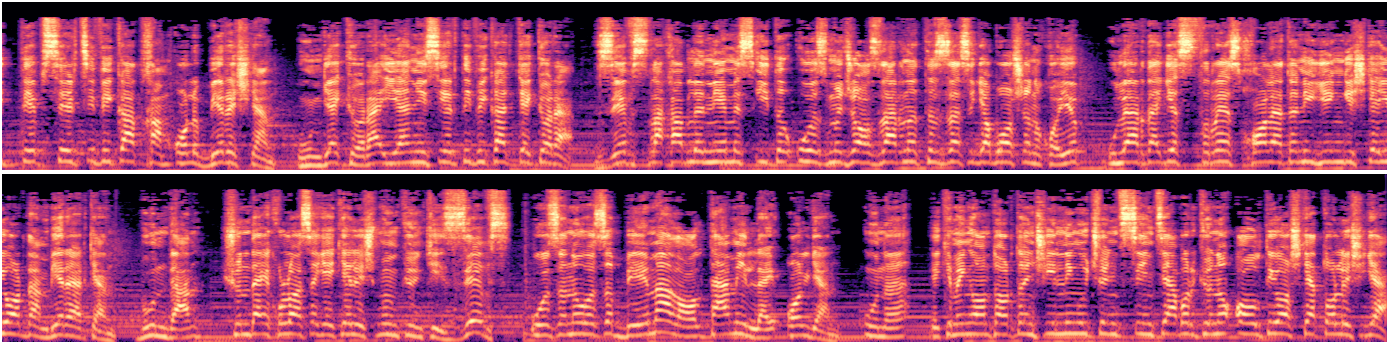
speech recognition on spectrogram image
it deb sertifikat ham olib berishgan. Unga ko'ra, ya'ni sertifikatga ko'ra Zevs laqabli nemis iti o'z mijozlarini tizzasiga boshini qo'yib, ulardagi stress holatini yengishga yordam berar ekan. Bundan shunday xulosaga kelish mumkinki, Zevs o'zini o'zi bemalol ta'minlay olgan. Uni 2014-yilning 3-sentyabr kuni 6 yoshga to'lishiga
